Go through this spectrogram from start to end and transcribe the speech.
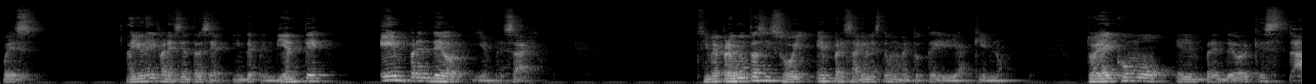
pues, hay una diferencia entre ser independiente, emprendedor y empresario. Si me preguntas si soy empresario en este momento, te diría que no. Estoy ahí como el emprendedor que está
